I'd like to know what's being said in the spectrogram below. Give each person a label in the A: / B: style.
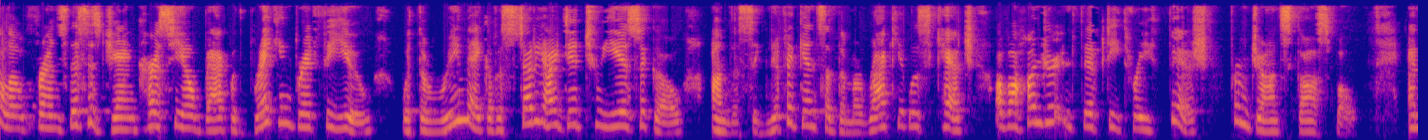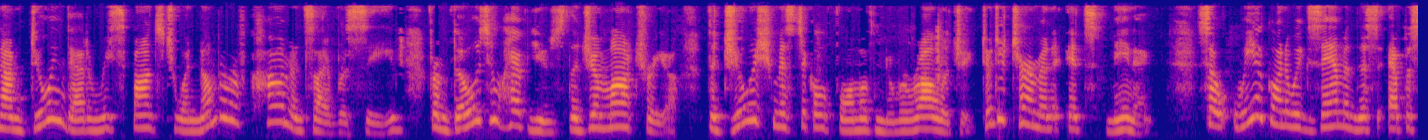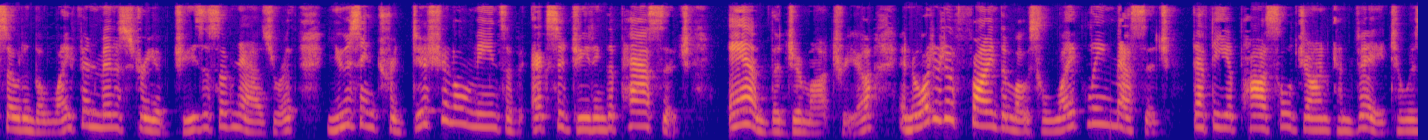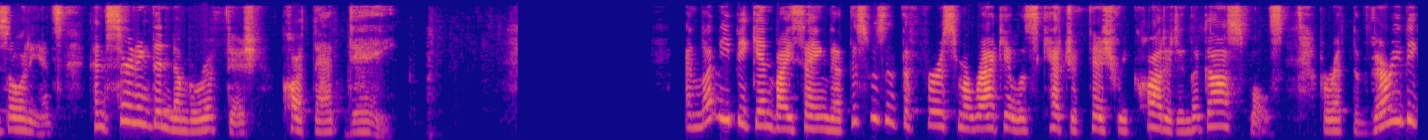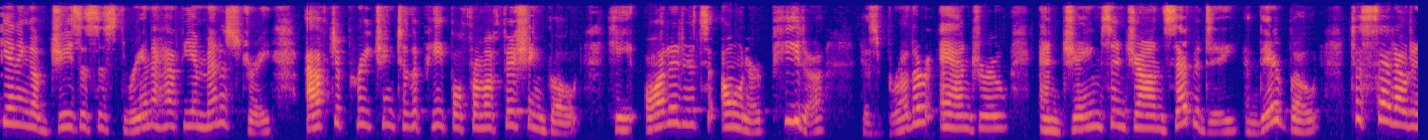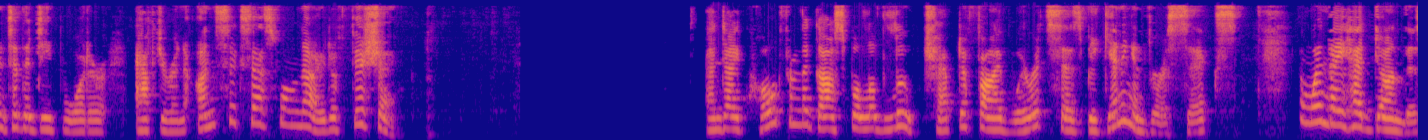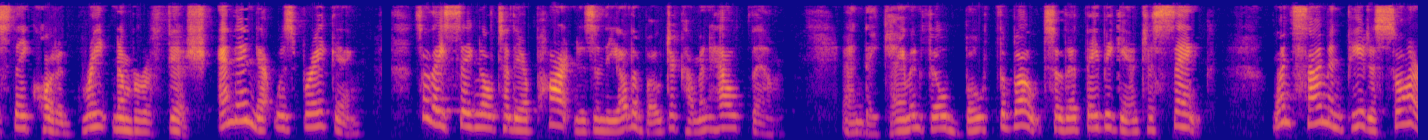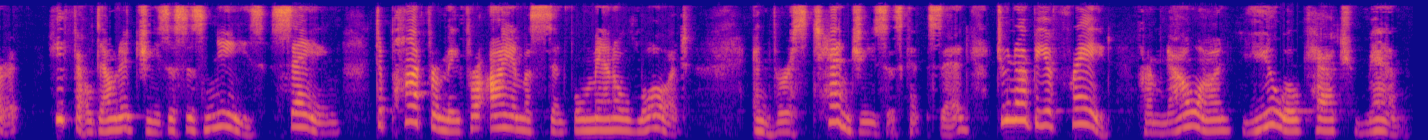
A: Hello, friends. This is Jan Curcio back with Breaking Bread for You with the remake of a study I did two years ago on the significance of the miraculous catch of 153 fish from John's Gospel. And I'm doing that in response to a number of comments I've received from those who have used the gematria, the Jewish mystical form of numerology, to determine its meaning. So we are going to examine this episode in the life and ministry of Jesus of Nazareth using traditional means of exegeting the passage and the gematria in order to find the most likely message that the Apostle John conveyed to his audience concerning the number of fish caught that day. And let me begin by saying that this wasn't the first miraculous catch of fish recorded in the Gospels. For at the very beginning of Jesus' three and a half year ministry, after preaching to the people from a fishing boat, he ordered its owner, Peter, his brother Andrew, and James and John Zebedee and their boat to set out into the deep water after an unsuccessful night of fishing. And I quote from the Gospel of Luke, chapter 5, where it says, beginning in verse 6, And when they had done this, they caught a great number of fish, and their net was breaking. So they signaled to their partners in the other boat to come and help them. And they came and filled both the boats, so that they began to sink. When Simon Peter saw it, he fell down at Jesus' knees, saying, Depart from me, for I am a sinful man, O Lord. In verse 10, Jesus said, Do not be afraid. From now on, you will catch men.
